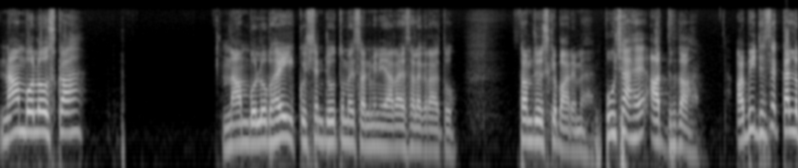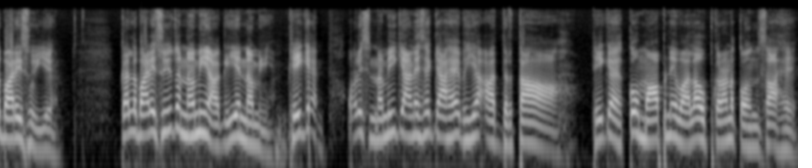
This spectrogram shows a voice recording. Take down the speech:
नाम बोलो उसका। नाम बोलो भाई क्वेश्चन जो तुम्हें समझ में नहीं आ रहा ऐसा लग रहा है तो। समझो इसके बारे में। पूछा है आर्द्रता अभी जैसे कल बारिश हुई है। कल बारिश हुई तो नमी आ गई है नमी। ठीक है? और इस नमी के आने से क्या है भैया? आर्द्रता ठीक है? को मापने वाला उपकरण कौन सा है?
